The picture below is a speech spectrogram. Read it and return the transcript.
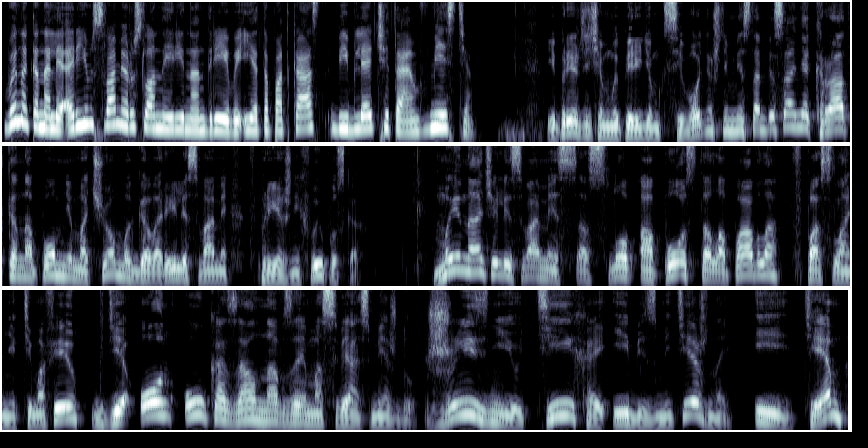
Вы на канале Арим, с вами Руслан и Ирина Андреева, и это подкаст «Библия. Читаем вместе». И прежде чем мы перейдем к сегодняшним местам Писания, кратко напомним, о чем мы говорили с вами в прежних выпусках. Мы начали с вами со слов апостола Павла в послании к Тимофею, где он указал на взаимосвязь между жизнью тихой и безмятежной и тем,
